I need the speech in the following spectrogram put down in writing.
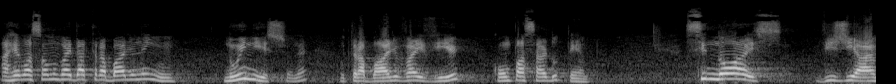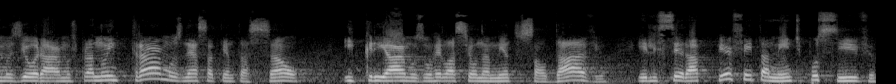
a relação não vai dar trabalho nenhum no início, né? O trabalho vai vir com o passar do tempo. Se nós vigiarmos e orarmos para não entrarmos nessa tentação e criarmos um relacionamento saudável, ele será perfeitamente possível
